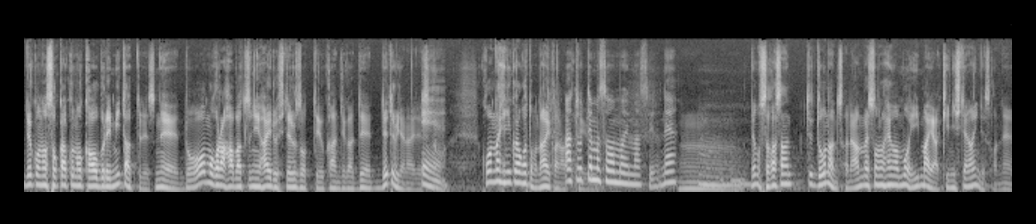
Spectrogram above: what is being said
でこの組閣の顔ぶれ見たってですねどうもこれ派閥に配慮してるぞっていう感じがで出てるじゃないですか、ええ、こんな皮肉なこともないかなあとってもそう思いますよね。でも菅さんってどうなんですかね？あんまりその辺はもう今や気にしてないんですかね？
